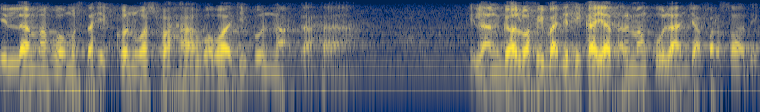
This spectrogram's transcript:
إلا ما هو مستحق وصفها وواجب نعتها Ilan gal wa fi ba'dil hikayat al-manqula Ja'far Shadiq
